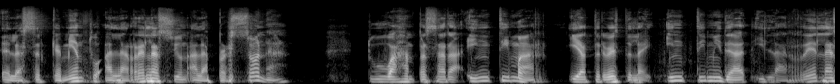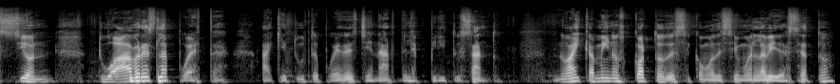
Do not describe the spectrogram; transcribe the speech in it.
el acercamiento a la relación, a la persona, tú vas a empezar a intimar y a través de la intimidad y la relación, tú abres la puerta a que tú te puedes llenar del Espíritu Santo. No hay caminos cortos, como decimos en la vida, ¿cierto?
